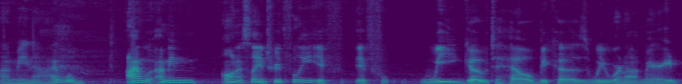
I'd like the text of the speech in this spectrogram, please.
I mean, I will. I, will- I mean, honestly and truthfully, if if we go to hell because we were not married,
